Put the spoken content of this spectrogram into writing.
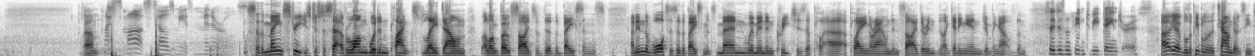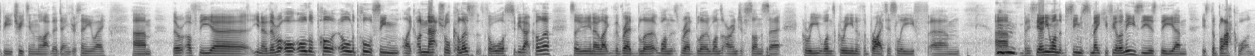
Um, My smarts tells me it's minerals. So the main street is just a set of long wooden planks laid down along both sides of the, the basins, and in the waters of the basements, men, women, and creatures are, pl- uh, are playing around inside. They're in, like getting in, jumping out of them. So it doesn't seem to be dangerous. Uh, yeah, well, the people of the town don't seem to be treating them like they're dangerous anyway. Um, they're of the, uh, you know, they're all, all the pool, all the pools seem like unnatural colours for water to be that colour. So you know, like the red blur, one that's red blurred, one's orange of sunset, green, one's green of the brightest leaf. Um, um, but it's the only one that seems to make you feel uneasy is the um, is the black one,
